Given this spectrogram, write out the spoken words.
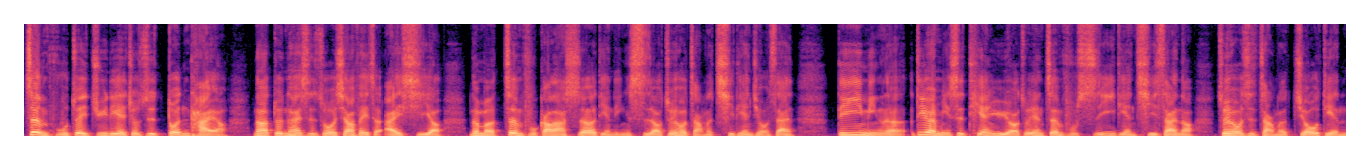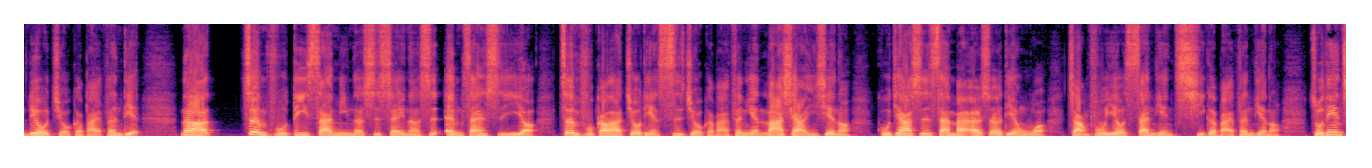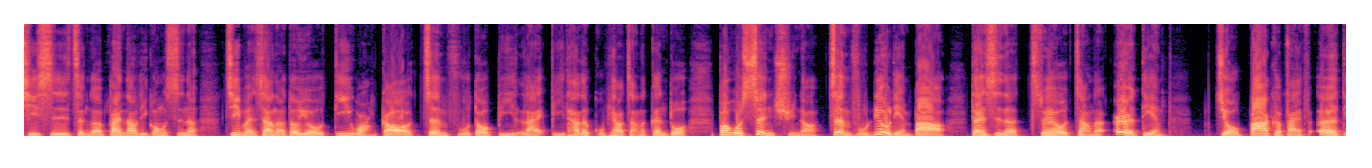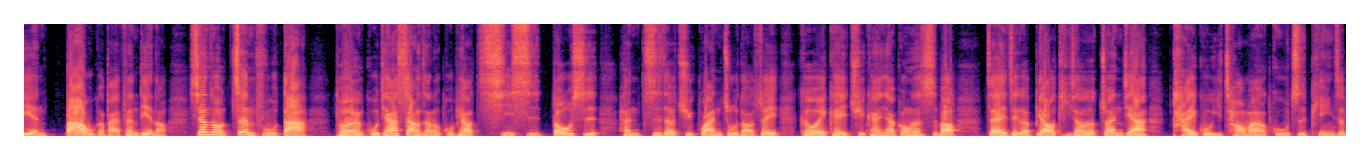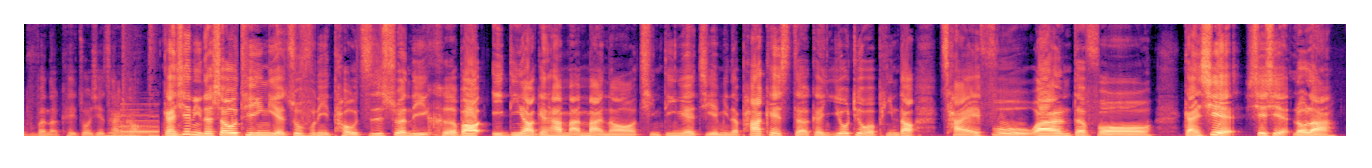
振幅最剧烈就是敦泰啊，那敦泰是做消费者 IC 啊，那么政府高达十二点零四啊，最后涨了七点九三。第一名呢，第二名是天域啊，昨天振幅十一点七三呢，最后是涨了九点六九个百分点。那振幅第三名的是谁呢？是 M 三十一哦，振幅高达九点四九个百分点，拉下影线哦，股价是三百二十二点五，涨幅也有三点七个百分点哦。昨天其实整个半导体公司呢，基本上呢都由低往高哦，振幅都比来比它的股票涨得更多，包括盛群哦，振幅六点八哦，但是呢最后涨了二点。九八个百分，二点八五个百分点哦。像这种振幅大、同人股价上涨的股票，其实都是很值得去关注的。所以各位可以去看一下《工商时报》在这个标题叫做“专家台股已超卖，估值便宜”这部分呢，可以做一些参考。感谢你的收听，也祝福你投资顺利，荷包一定要给它满满哦。请订阅杰明的 Podcast 跟 YouTube 频道“财富 Wonderful”。感谢，谢谢 Lola。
